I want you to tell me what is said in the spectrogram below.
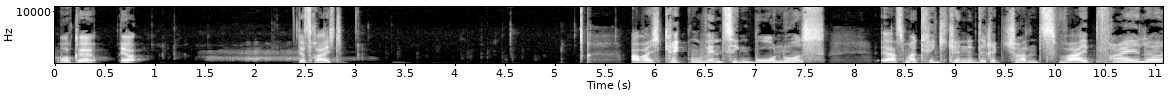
Okay, ja. Das reicht. Aber ich krieg einen winzigen Bonus. Erstmal kriege ich keine Direktschaden 2 Pfeile,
